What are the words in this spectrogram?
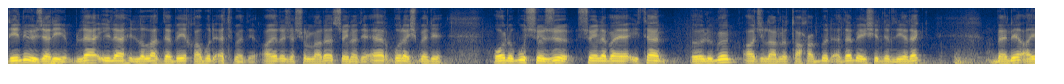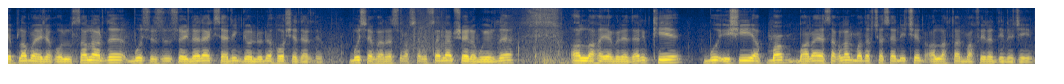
dini üzeriyim. La ilahe illallah demeyi kabul etmedi. Ayrıca şunları söyledi. Eğer Kureyş beni onu bu sözü söylemeye iten ölümün acılarını tahammül edemeyişidir diyerek beni ayıplamayacak olsalardı bu sözü söyleyerek senin gönlünü hoş ederdim. Bu sefer Resulullah sallallahu aleyhi ve sellem şöyle buyurdu. Allah'a yemin ederim ki bu işi yapmam bana yasaklanmadıkça senin için Allah'tan mağfiret dileyeceğim.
